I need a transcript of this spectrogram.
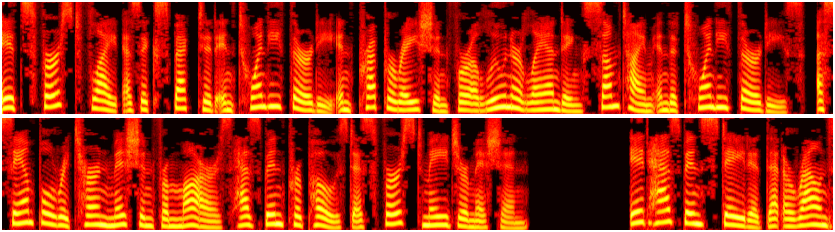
Its first flight is expected in 2030 in preparation for a lunar landing sometime in the 2030s. A sample return mission from Mars has been proposed as first major mission. It has been stated that around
